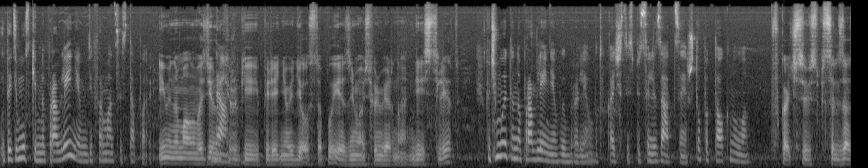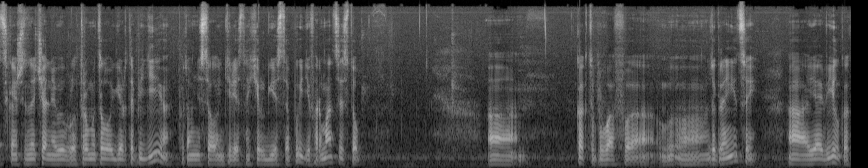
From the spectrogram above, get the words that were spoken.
вот этим узким направлением деформации стопы? Именно малоинвазивной да. хирургией переднего отдела стопы я занимаюсь примерно 10 лет. Почему это направление выбрали вот, в качестве специализации? Что подтолкнуло? В качестве специализации, конечно, изначально я выбрал травматологию и ортопедию, потом мне стало интересно хирургия стопы, деформация стоп. А, как-то побывав а, а, за границей, а, я видел, как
